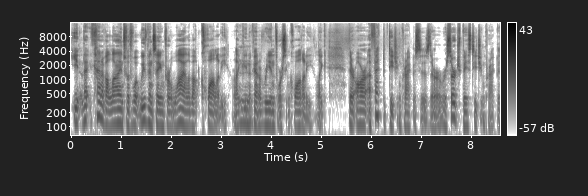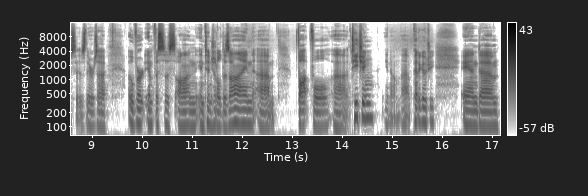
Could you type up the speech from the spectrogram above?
You know, that kind of aligns with what we've been saying for a while about quality, like you know, kind of reinforcing quality. Like there are effective teaching practices, there are research-based teaching practices. There's a overt emphasis on intentional design, um, thoughtful uh, teaching, you know, uh, pedagogy, and um,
